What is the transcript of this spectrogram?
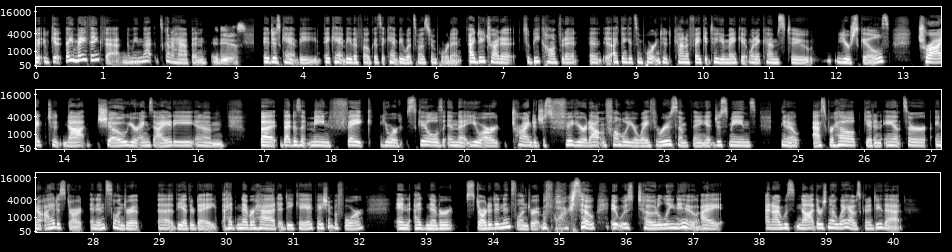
They may think that. I mean mm. that's going to happen. It is. It just can't be it can't be the focus. It can't be what's most important. I do try to to be confident and i think it's important to kind of fake it till you make it when it comes to your skills. Try to not show your anxiety um, but that doesn't mean fake your skills in that you are trying to just figure it out and fumble your way through something. It just means, you know, ask for help, get an answer. You know, I had to start an insulin drip uh, the other day. I had never had a DKA patient before and I'd never started an insulin drip before. So it was totally new. Mm-hmm. I, and I was not, there's no way I was going to do that.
